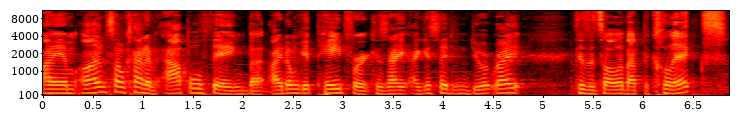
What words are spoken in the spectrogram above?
I am on some kind of Apple thing, but I don't get paid for it because I, I guess I didn't do it right because it's all about the clicks.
